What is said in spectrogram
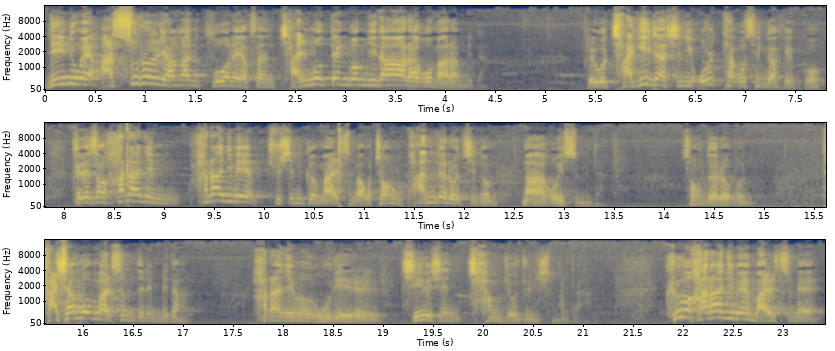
니누의 아수를 향한 구원의 역사는 잘못된 겁니다. 라고 말합니다. 그리고 자기 자신이 옳다고 생각했고, 그래서 하나님, 하나님의 주신 그 말씀하고 정반대로 지금 나가고 있습니다. 성도 여러분, 다시 한번 말씀드립니다. 하나님은 우리를 지으신 창조주이십니다. 그 하나님의 말씀에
